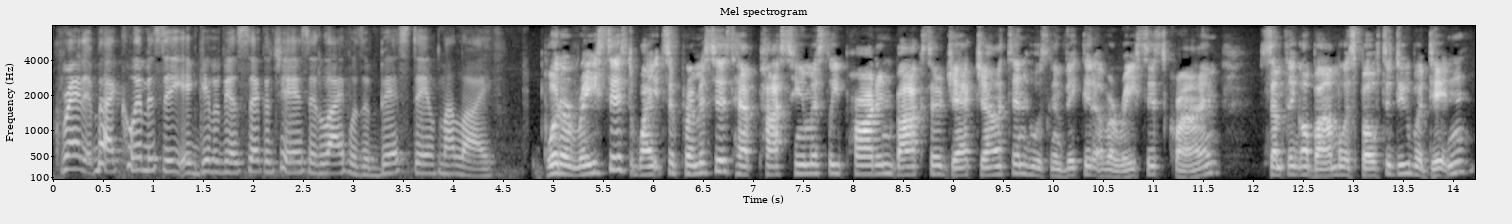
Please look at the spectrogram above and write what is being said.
granted my clemency and given me a second chance in life was the best day of my life. Would a racist white supremacist have posthumously pardoned boxer Jack Johnson, who was convicted of a racist crime? Something Obama was supposed to do but didn't,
